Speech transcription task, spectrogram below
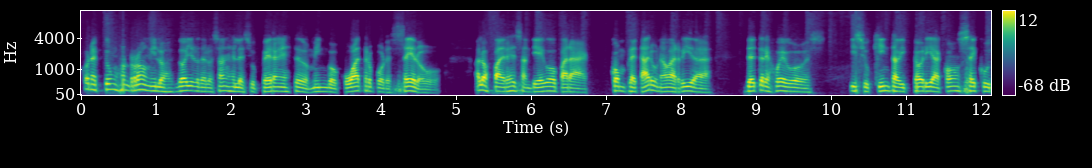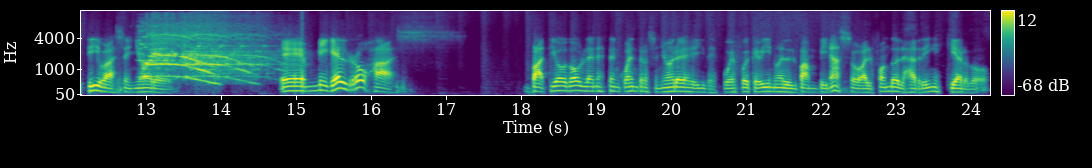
conectó un jonrón y los Dodgers de Los Ángeles superan este domingo 4 por 0 a los padres de San Diego para completar una barrida de tres juegos y su quinta victoria consecutiva, señores. Eh, Miguel Rojas batió doble en este encuentro, señores, y después fue que vino el bambinazo al fondo del jardín izquierdo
